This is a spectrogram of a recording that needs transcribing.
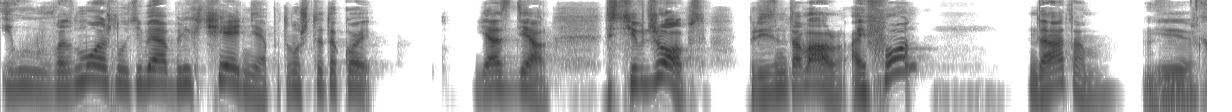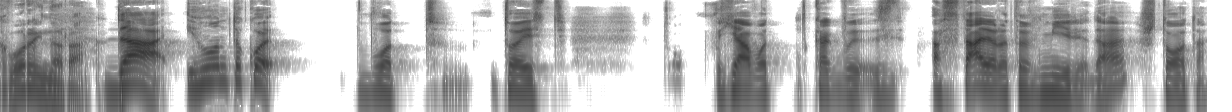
и, возможно, у тебя облегчение, потому что ты такой, я сделал. Стив Джобс презентовал iPhone, да, там, Мгм. і- Хворий на рак. да, и он такой, вот, то есть я вот как бы оставил это в мире, да, что-то.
